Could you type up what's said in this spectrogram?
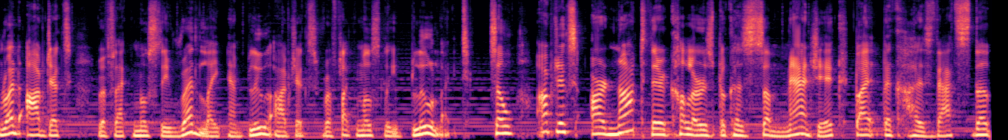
Red objects reflect mostly red light and blue objects reflect mostly blue light. So objects are not their colors because some magic, but because that's the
